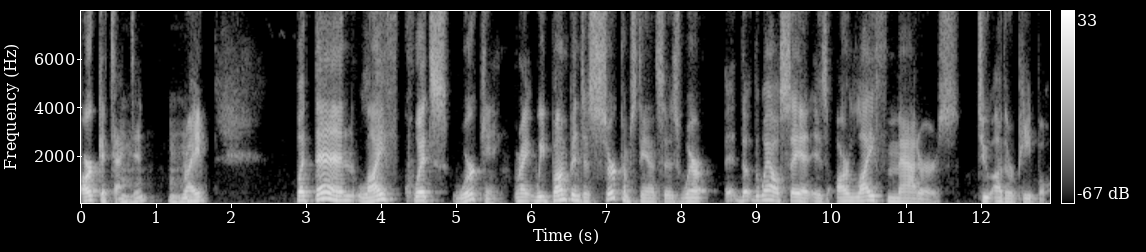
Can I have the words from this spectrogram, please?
architected, mm-hmm. Mm-hmm. right? But then life quits working, right? We bump into circumstances where eh, the, the way I'll say it is our life matters to other people.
